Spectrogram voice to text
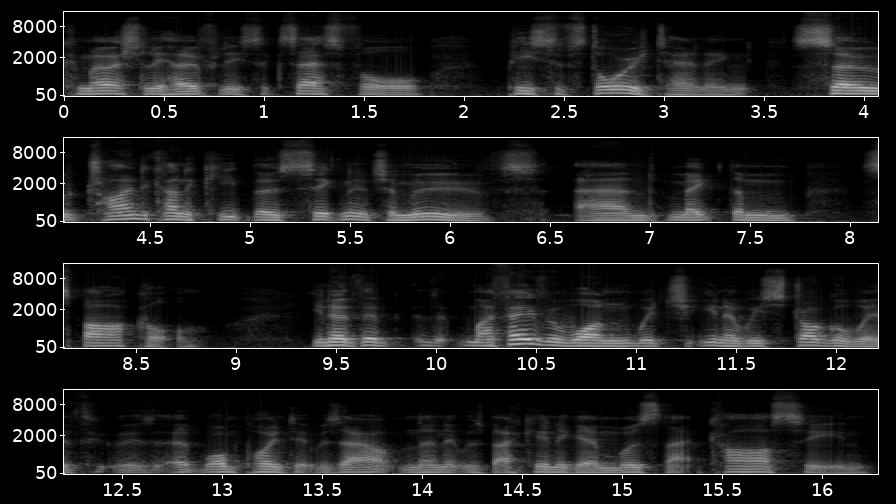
commercially, hopefully successful piece of storytelling. So, trying to kind of keep those signature moves and make them sparkle. You know, the, the, my favorite one, which, you know, we struggle with, is at one point it was out and then it was back in again, was that car scene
